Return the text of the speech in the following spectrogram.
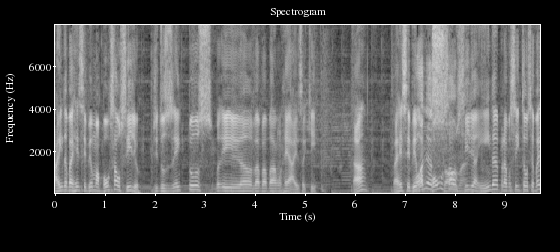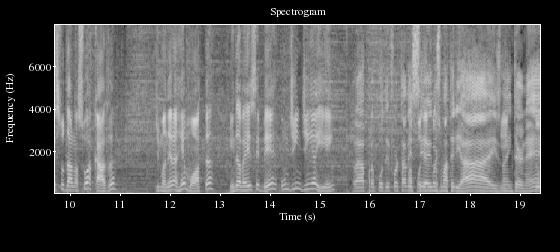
Ainda vai receber uma bolsa auxílio de 200 e, ah, blá, blá, blá, um reais aqui, tá? Vai receber Olha uma bolsa só, auxílio ainda para você. Então você vai estudar na sua casa de maneira remota, ainda vai receber um din-din aí, hein? Pra, pra poder fortalecer Pra poder aí for- nos materiais, na E internet.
